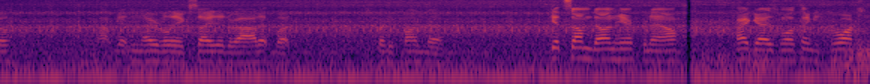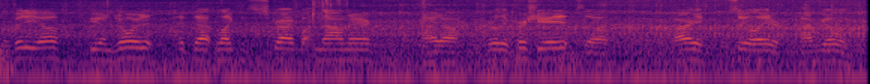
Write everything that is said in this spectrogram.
Not getting overly excited about it but it's pretty fun to get some done here for now all right guys well thank you for watching the video. If you enjoyed it hit that like and subscribe button down there. I uh, really appreciate it so all right we'll see you later. Have a good one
